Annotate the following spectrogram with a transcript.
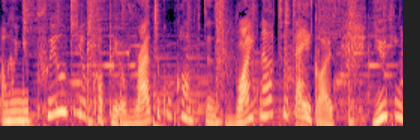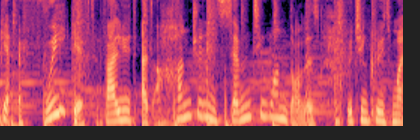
And when you pre order your copy of Radical Confidence right now today, guys, you can get a free gift valued at $171, which includes my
